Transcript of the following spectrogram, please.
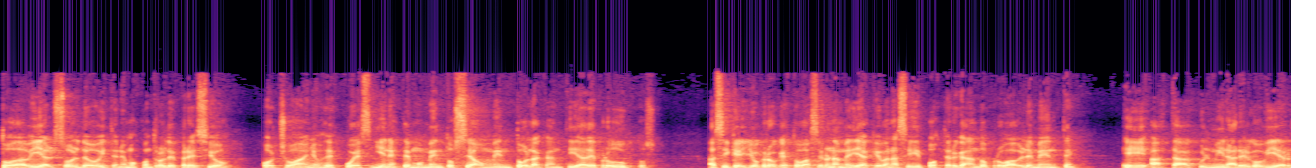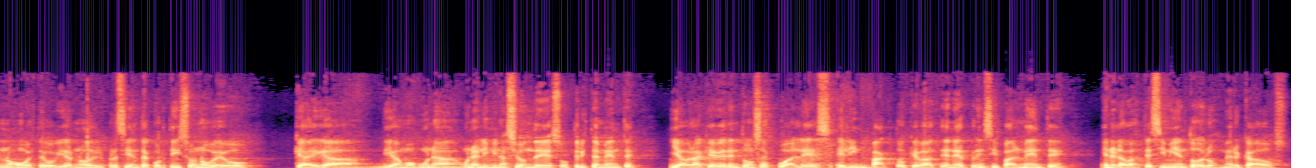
todavía al sol de hoy tenemos control de precio ocho años después y en este momento se aumentó la cantidad de productos. Así que yo creo que esto va a ser una medida que van a seguir postergando probablemente eh, hasta culminar el gobierno o este gobierno del presidente Cortizo. No veo que haya, digamos, una, una eliminación de eso, tristemente, y habrá que ver entonces cuál es el impacto que va a tener principalmente en el abastecimiento de los mercados.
